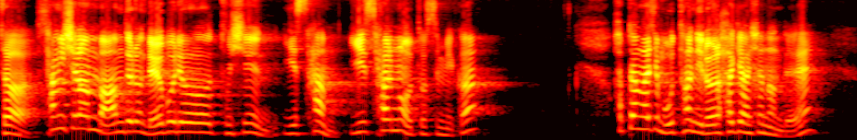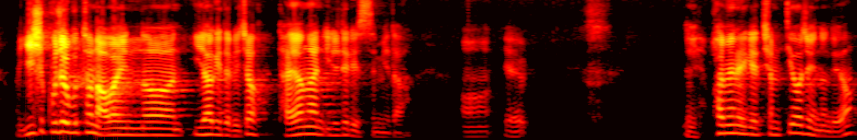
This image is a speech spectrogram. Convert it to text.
자, 상실한 마음대로 내버려 두신 이 삶, 이 삶은 어떻습니까? 합당하지 못한 일을 하게 하셨는데 29절부터 나와 있는 이야기들이죠. 다양한 일들이 있습니다. 어, 예. 네, 화면에 이게 지금 띄워져 있는데요.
